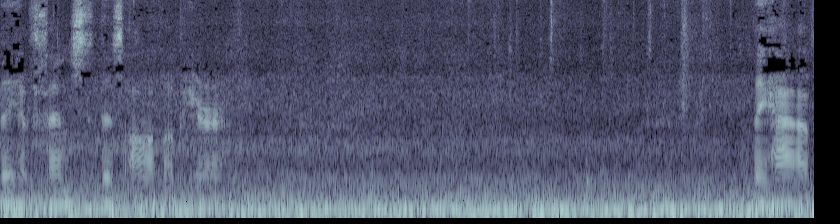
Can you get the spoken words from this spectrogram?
they have fenced this off up here. They have.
